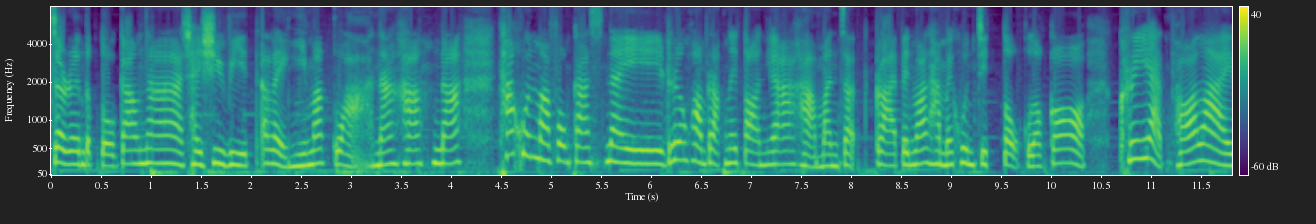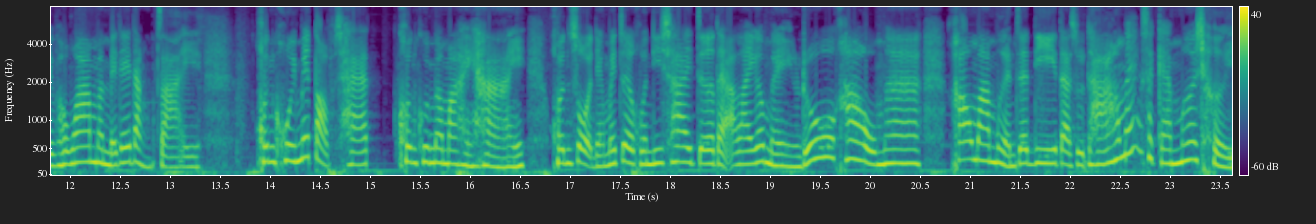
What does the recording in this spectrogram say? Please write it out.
เจริญเติบโตก้าวหน้าใช้ชีวิตอะไรอย่างนี้มากกว่านะคะนะถ้าคุณมาโฟกัสในเรื่องความรักในตอนนี้ค่ะ มันจะกลายเป็นว่าทำให้คุณจิตตก แล้วก็เครียดเพราะอะไร เพราะว่ามันไม่ได้ดั่งใจ คนคุยไม่ตอบแชทคนคุยมามาหายหาย คนโสดยังไม่เจอคนที่ใช่ เจอแต่อะไรก็ไม่รู้เข้ามา เข้ามาเหมือนจะดี แต่สุดท้ายแม่งสแกมเมอร์เฉย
